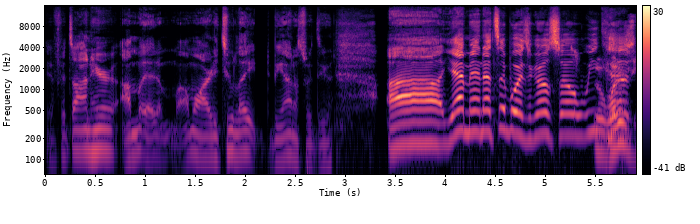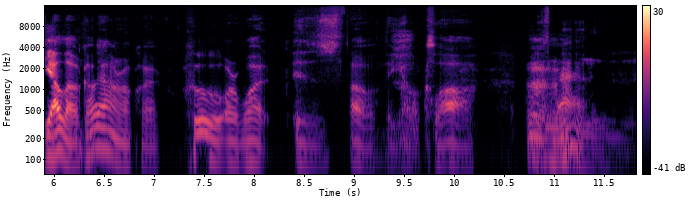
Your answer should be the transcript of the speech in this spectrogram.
If it's on here, I'm I'm already too late to be honest with you. Uh yeah, man, that's it, boys and girls. So we What could- is yellow? Go down real quick. Who or what is? Oh, the yellow claw. What is Mhm. that?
